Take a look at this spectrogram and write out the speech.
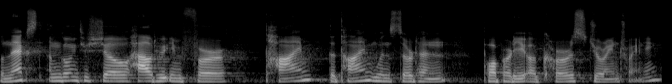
So next, I'm going to show how to infer time, the time when certain property occurs during training.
